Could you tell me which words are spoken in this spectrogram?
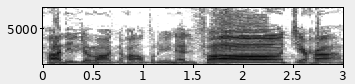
هذه الجماعة الحاضرين الفاتحة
